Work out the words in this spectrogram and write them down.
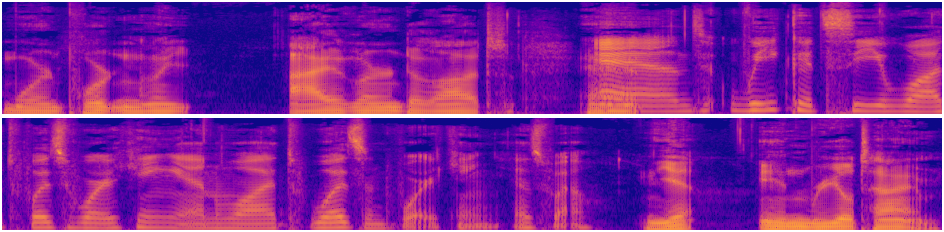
More importantly, I learned a lot. And we could see what was working and what wasn't working as well. Yeah, in real time.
